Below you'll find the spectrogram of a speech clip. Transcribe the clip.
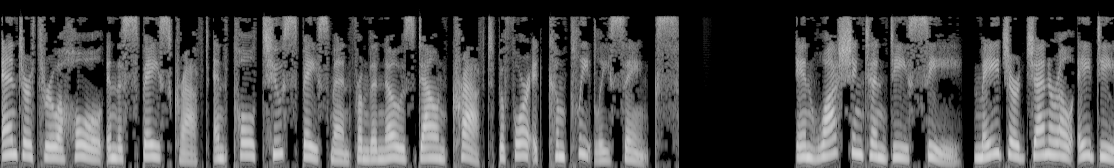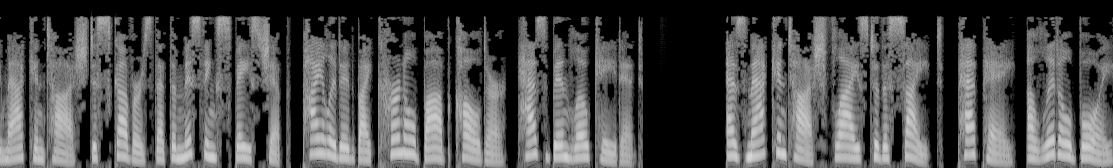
enter through a hole in the spacecraft and pull two spacemen from the nose-down craft before it completely sinks. In Washington, D.C., Major General A.D. McIntosh discovers that the missing spaceship, piloted by Colonel Bob Calder, has been located. As McIntosh flies to the site, Pepe, a little boy,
